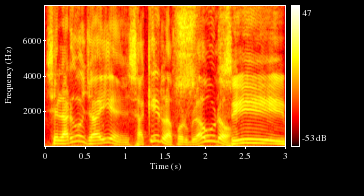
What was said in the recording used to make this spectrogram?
¿Se largó ya ahí en Sakir la Fórmula 1? Sí,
